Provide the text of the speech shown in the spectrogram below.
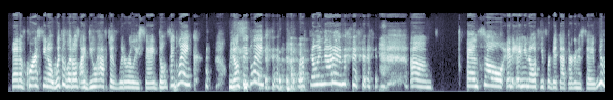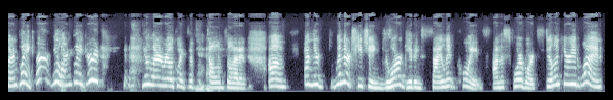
And of course, you know, with the littles, I do have to literally say, don't say blank. we don't say blank. We're filling that in. um, and so, and, and you know, if you forget that, they're going to say, we learned blank. we learned blank. you learn real quick to tell them fill that in. Um, and they're when they're teaching, you're giving silent points on the scoreboard, still in period one,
